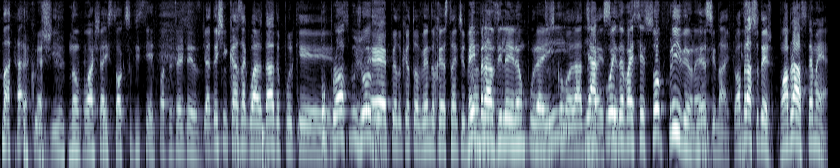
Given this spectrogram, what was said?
Maracujina. não vou achar estoque suficiente, pode ter certeza. Já deixa em casa guardado porque Pro próximo jogo. É, pelo que eu tô vendo o restante do Vem ano brasileirão por aí dos Colorados e a vai coisa ser vai ser sofrível, né? nesse naipe. Um abraço, Deja. Um abraço, até amanhã.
